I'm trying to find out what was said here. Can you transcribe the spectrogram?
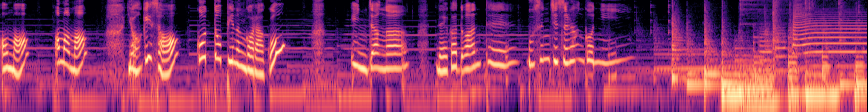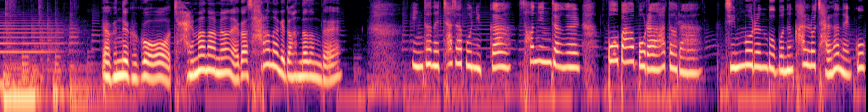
어머, 어머머. 여기서 꽃도 피는 거라고? 인장아, 내가 너한테 무슨 짓을 한 거니? 야, 근데 그거 잘만 하면 애가 살아나기도 한다던데. 인터넷 찾아보니까 선인장을 뽑아보라 하더라. 짓무른 부분은 칼로 잘라내고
